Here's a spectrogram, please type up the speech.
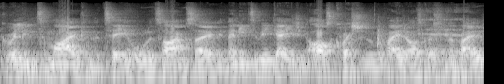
grilling to Mike and the team all the time, saying they need to be engaging, ask questions on the page, ask questions on the page,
